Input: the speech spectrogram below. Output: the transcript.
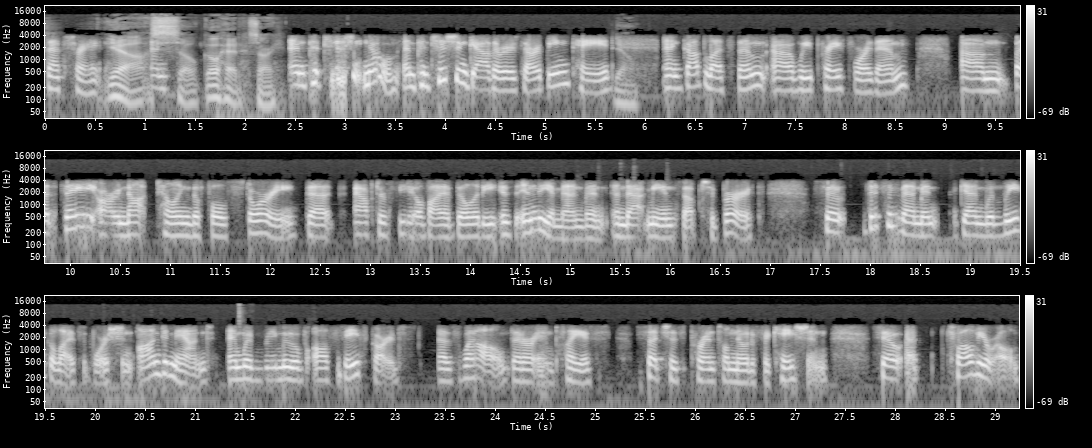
That's right. Yeah. And- so go ahead. Sorry. And petition no, and petition gatherers are being paid. Yeah. And God bless them. Uh, we pray for them. Um, but they are not telling the full story that after fetal viability is in the amendment, and that means up to birth. So this amendment, again, would legalize abortion on demand and would remove all safeguards as well that are in place, such as parental notification. So a 12 year old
